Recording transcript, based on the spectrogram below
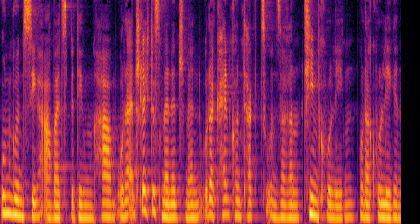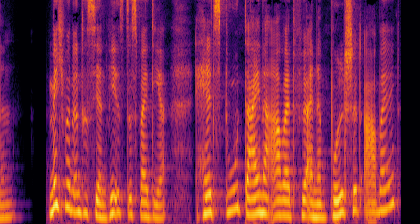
ungünstige Arbeitsbedingungen haben oder ein schlechtes Management oder keinen Kontakt zu unseren Teamkollegen oder Kolleginnen. Mich würde interessieren, wie ist es bei dir? Hältst du deine Arbeit für eine Bullshit-Arbeit?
